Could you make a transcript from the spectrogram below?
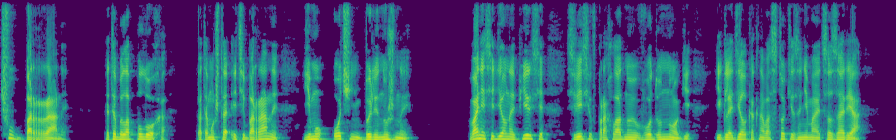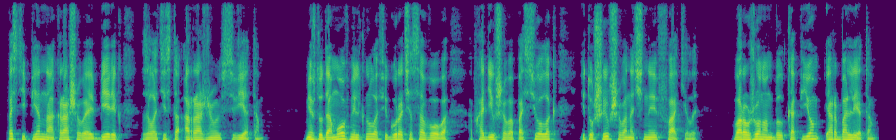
Чу, бараны! Это было плохо, потому что эти бараны ему очень были нужны. Ваня сидел на пирсе, свесив прохладную воду ноги, и глядел, как на востоке занимается заря, постепенно окрашивая берег золотисто-оранжевым светом. Между домов мелькнула фигура часового, обходившего поселок и тушившего ночные факелы. Вооружен он был копьем и арбалетом.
